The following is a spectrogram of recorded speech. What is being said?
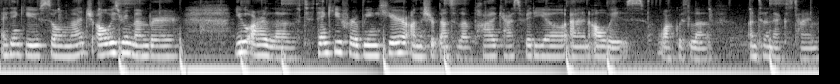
I thank you so much. Always remember you are loved. Thank you for being here on the Strip Down to Love podcast video and always walk with love. Until next time.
